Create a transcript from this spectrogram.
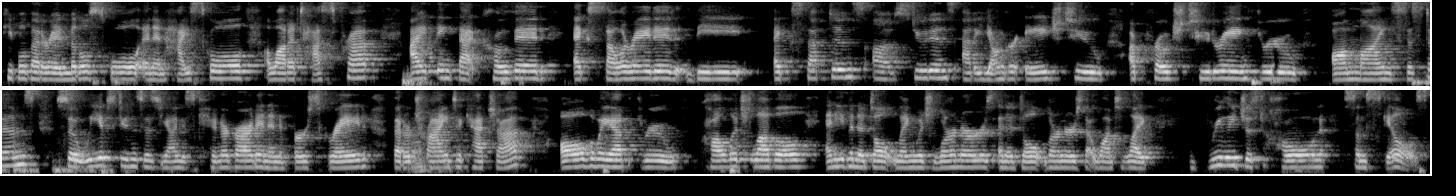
people that are in middle school and in high school, a lot of test prep. I think that COVID accelerated the acceptance of students at a younger age to approach tutoring through online systems. So we have students as young as kindergarten and in first grade that are trying to catch up all the way up through college level and even adult language learners and adult learners that want to like really just hone some skills.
